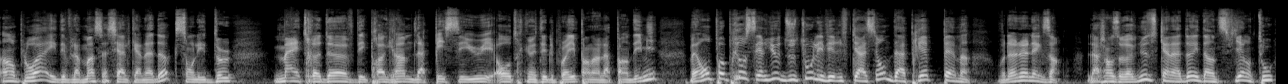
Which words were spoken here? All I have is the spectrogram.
Emploi et Développement social Canada, qui sont les deux maîtres d'œuvre des programmes de la PCU et autres qui ont été déployés pendant la pandémie, ben, ont pas pris au sérieux du tout les vérifications d'après-paiement. On vous donne un exemple. L'Agence de revenus du Canada a identifié en tout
